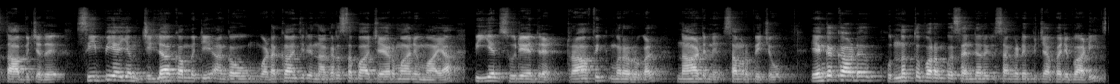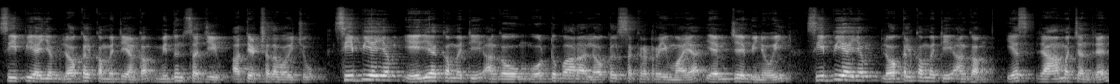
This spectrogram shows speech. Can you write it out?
സ്ഥാപിച്ചത്. സി പി ഐ എം ജില്ലാ കമ്മിറ്റി അംഗവും വടക്കാഞ്ചേരി നഗരസഭാ ചെയർമാനുമായ പി എൻ സുരേന്ദ്രൻ ട്രാഫിക് മിററുകൾ നാടിന് സമർപ്പിച്ചു. എങ്കക്കാട് കുന്നത്തുപറമ്പ് സെന്ററിൽ സംഘടിപ്പിച്ച പരിപാടി C P I M local committee അംഗം മിഥുൻ സജീവ് അധ്യക്ഷത വഹിച്ചു. C P I M area committee അംഗവും ഓട്ടുപാറ ലോക്കൽ സെക്രട്ടറിയുമായ M J Binoy C P I M local committee അംഗം എസ് രാമചന്ദ്രൻ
